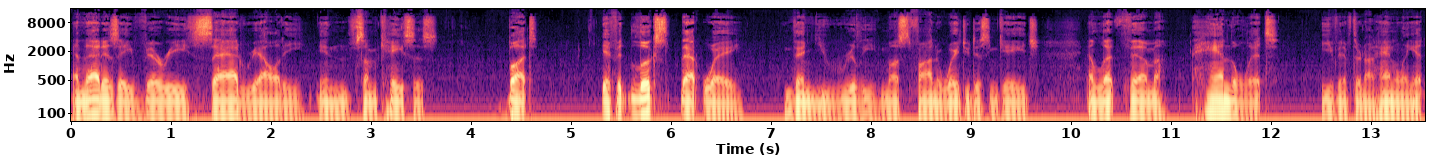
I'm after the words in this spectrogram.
And that is a very sad reality in some cases. But if it looks that way, then you really must find a way to disengage and let them handle it, even if they're not handling it,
